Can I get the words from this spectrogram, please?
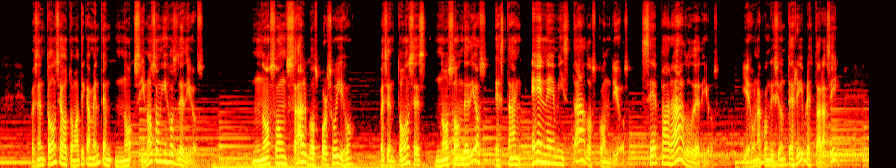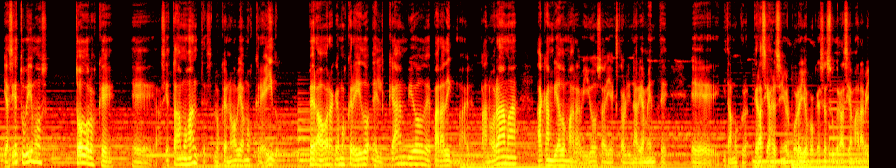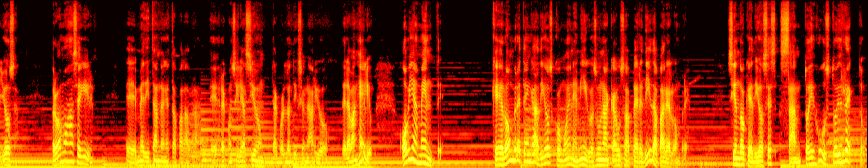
pues entonces automáticamente, no, si no son hijos de Dios, no son salvos por su Hijo, pues entonces no son de Dios, están enemistados con Dios, separados de Dios. Y es una condición terrible estar así. Y así estuvimos todos los que, eh, así estábamos antes, los que no habíamos creído. Pero ahora que hemos creído, el cambio de paradigma, el panorama ha cambiado maravillosa y extraordinariamente. Eh, y damos gracias al Señor por ello, porque esa es su gracia maravillosa. Pero vamos a seguir eh, meditando en esta palabra, eh, reconciliación, de acuerdo al diccionario del Evangelio. Obviamente, que el hombre tenga a Dios como enemigo es una causa perdida para el hombre, siendo que Dios es santo y justo y recto.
